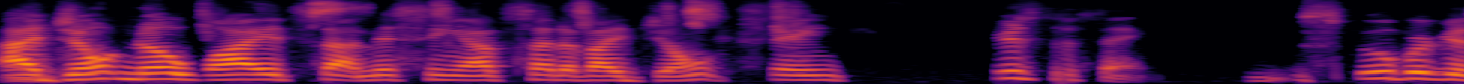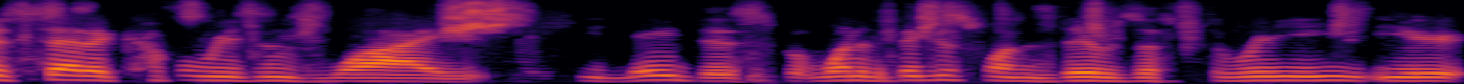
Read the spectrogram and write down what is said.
I don't know why it's not missing outside of I don't think here's the thing. Spielberg has said a couple reasons why he made this, but one of the biggest ones there was a three year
